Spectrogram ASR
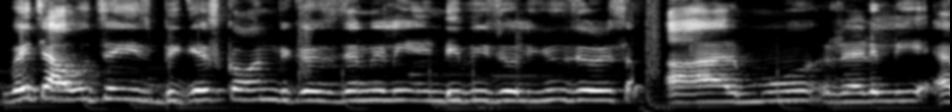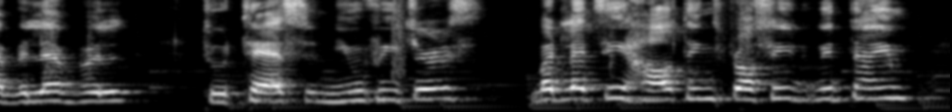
which i would say is biggest con because generally individual users are more readily available to test new features. But let's see how things proceed with time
